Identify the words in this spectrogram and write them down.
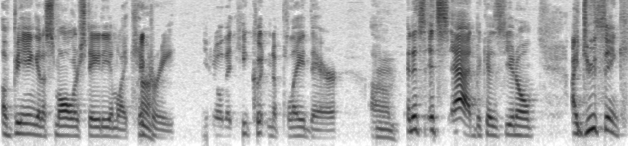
of being at a smaller stadium like hickory you know that he couldn't have played there. Um, mm. And it's it's sad because you know I do think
